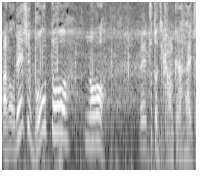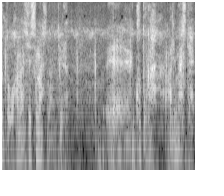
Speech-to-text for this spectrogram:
あの練習冒頭の、えちょっと時間くださいちょっとお話ししますなんていうえー、ことがありまして、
